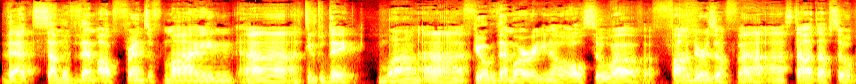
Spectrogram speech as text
That some of them are friends of mine uh, until today. Wow. Uh, a few of them are, you know, also uh, founders of uh, startups. So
